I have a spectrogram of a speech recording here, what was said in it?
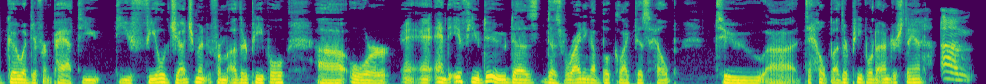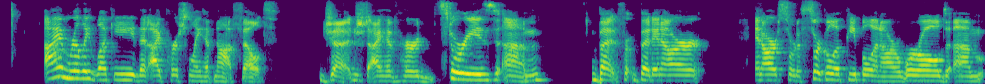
go a different path, do you do you feel judgment from other people, uh, or and if you do, does does writing a book like this help to uh, to help other people to understand? Um, I am really lucky that I personally have not felt judged. I have heard stories, um, but for, but in our in our sort of circle of people in our world, um,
